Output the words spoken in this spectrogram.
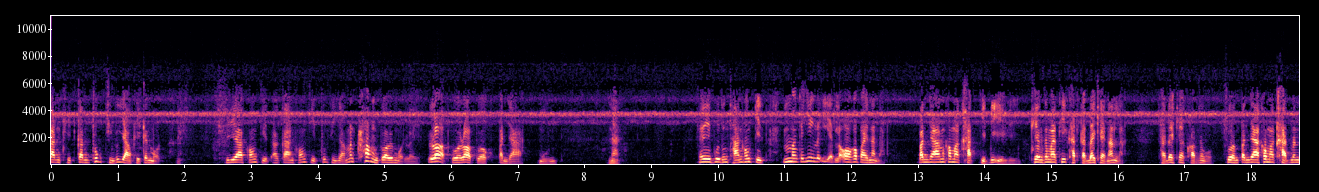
กันผิดกันทุกสิ่งทุกอย่างผิดกันหมดวิทยาของจิตอาการของจิตทุกสิ่งอย่างมันคล่องตัวไปหมดเลย รอบตัวรอบตัวปัญญาหมุนนั่นถ้าพูดถึงฐานของจิต มันก็ยิ่งละเอียดละออเข้าไปนั่นแหะปัญญามันเข้ามาขัดจิตนี่อีกเพียงสมาธิขัดกันได้แค่นั้นแหละขัดได้แค่ความสงบ ส่วนปัญญาเข้ามาขัดมัน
